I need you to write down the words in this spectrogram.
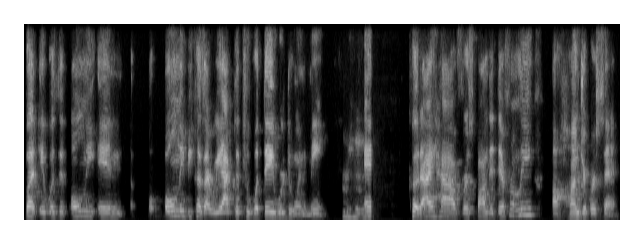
But it wasn't only in only because I reacted to what they were doing to me. Mm-hmm. And could I have responded differently? A hundred percent.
